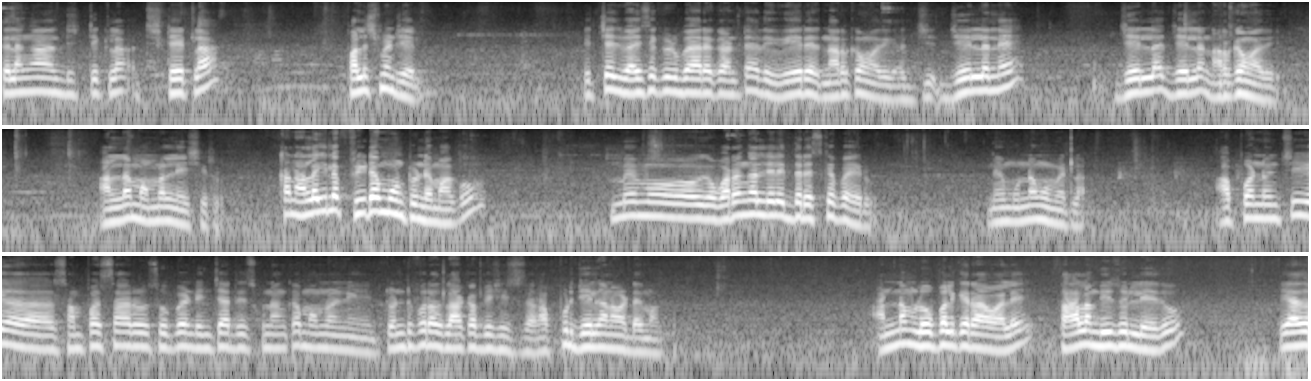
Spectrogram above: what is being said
తెలంగాణ డిస్టిక్లో స్టేట్లో పనిష్మెంట్ జైలు ఇచ్చేది వై బ్యారక్ అంటే అది వేరే నరకం అది. జైల్లోనే జైల్లో జైల్లో నరకం అది. అందులో మమ్మల్ని వేసిర్రు. కానీ అలాగే ఇలా ఫ్రీడమ్ ఉంటుండే మాకు. మేము ఇక వరంగల్ జైలు ఇద్దరు ఎస్కేప్ అయ్యారు. మేము ఉన్నాము ఇట్లా అప్పటి నుంచి సంపత్ సార్ సూపరింట్ ఇన్ఛార్జ్ తీసుకున్నాక మమ్మల్ని ట్వంటీ ఫోర్ అవర్స్ లాకప్ చేసేసి సార్. అప్పుడు జైలు కనబడ్డది మాకు. అన్నం లోపలికి రావాలి. తాళం తీసులు లేదు. ఏదో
